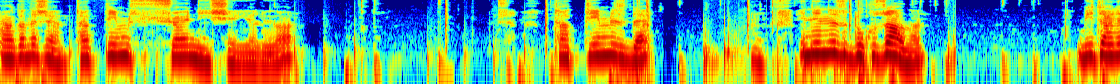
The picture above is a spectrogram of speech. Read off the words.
Arkadaşlar taktiğimiz şöyle işe yarıyor. Taktiğimizde elinizi 9'a alın. Bir tane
